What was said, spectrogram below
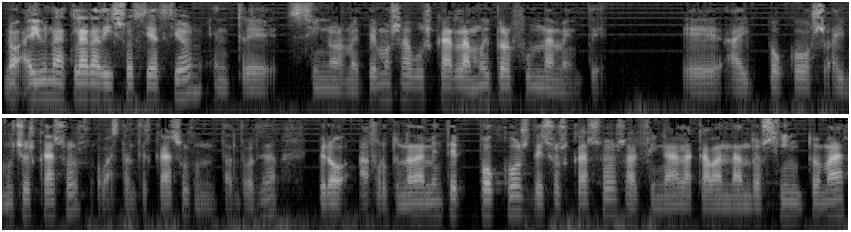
no, hay una clara disociación entre si nos metemos a buscarla muy profundamente eh, hay pocos, hay muchos casos, o bastantes casos, un tanto por ciento, pero afortunadamente pocos de esos casos al final acaban dando síntomas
